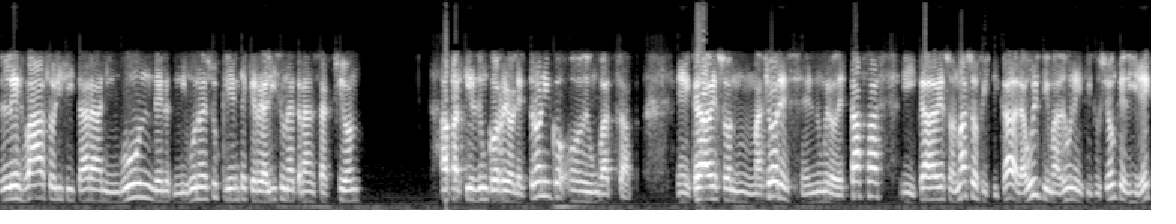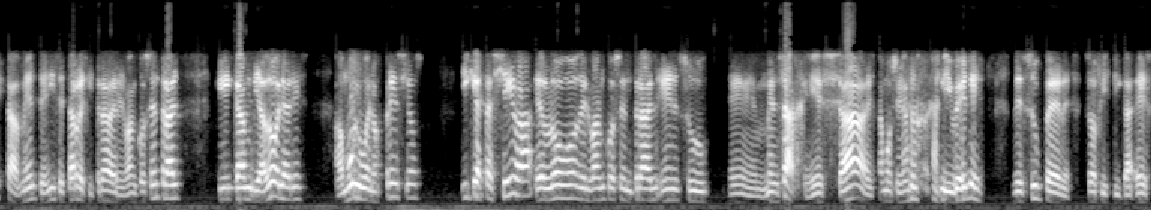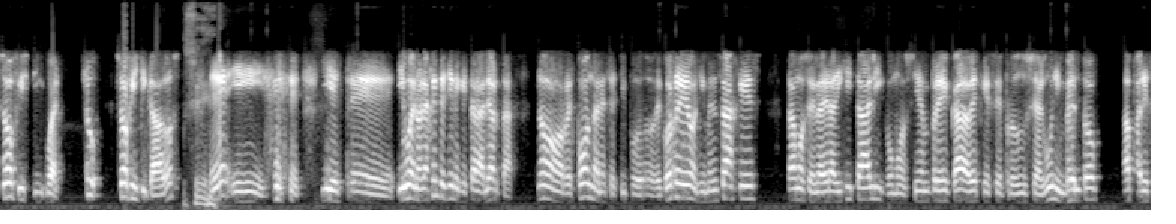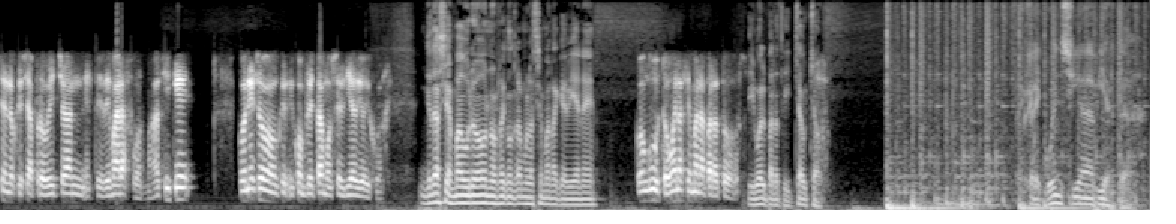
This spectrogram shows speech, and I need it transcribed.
les va a solicitar a ningún de, ninguno de sus clientes que realice una transacción a partir de un correo electrónico o de un WhatsApp. Eh, cada vez son mayores el número de estafas y cada vez son más sofisticadas. La última de una institución que directamente dice está registrada en el Banco Central, que cambia dólares a muy buenos precios y que hasta lleva el logo del Banco Central en su eh, mensaje. Es, ya estamos llegando a niveles de súper sofistica, eh, bueno, sofisticados ¿eh? y, y este y bueno la gente tiene que estar alerta no respondan ese tipo de correos ni mensajes estamos en la era digital y como siempre, cada vez que se produce algún invento, aparecen los que se aprovechan este, de mala forma. Así que con eso completamos el día de hoy, Jorge. Gracias, Mauro. Nos reencontramos la semana que viene. Con gusto. Buena semana para todos. Igual para ti. Chau, chau. Frecuencia abierta.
